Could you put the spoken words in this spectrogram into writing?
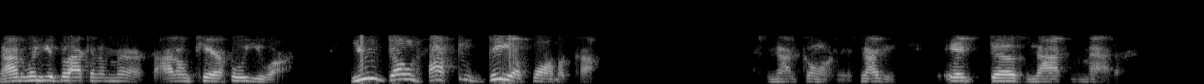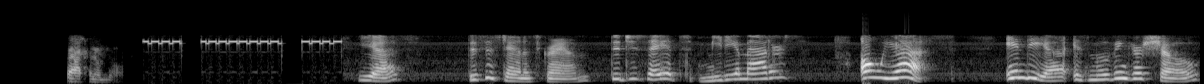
Not when you're black in America. I don't care who you are. You don't have to be a former cop. It's not going. It's not. It does not matter. Back in a moment. Yes, this is Janice Graham. Did you say it's Media Matters? Oh, yes. India is moving her show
